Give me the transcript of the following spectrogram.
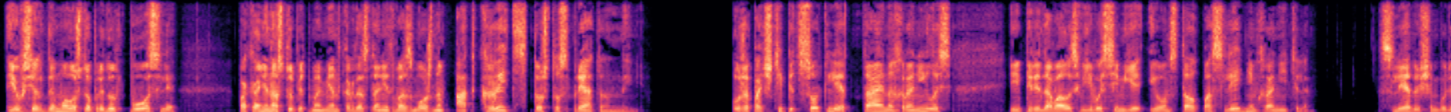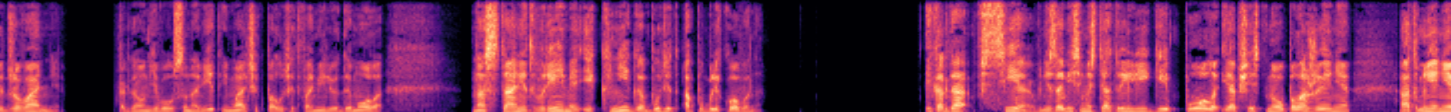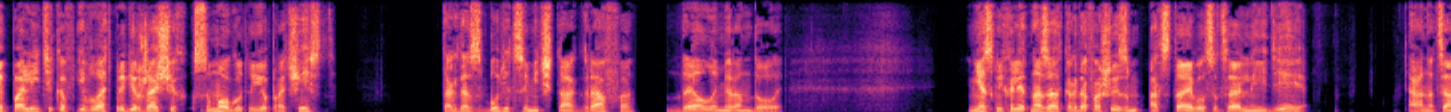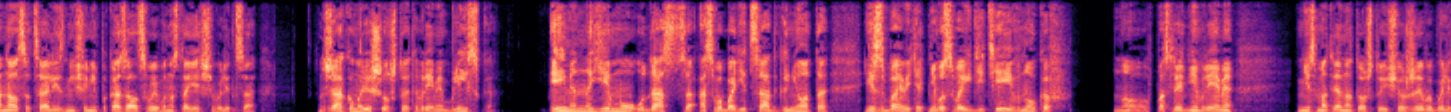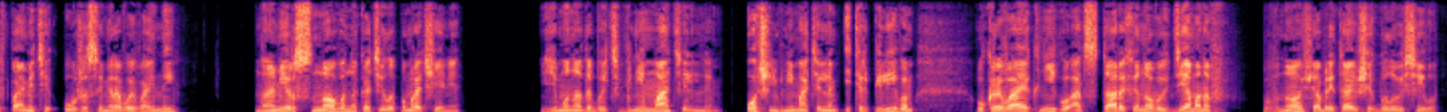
И у всех Демола, что придут после, пока не наступит момент, когда станет возможным открыть то, что спрятано ныне. Уже почти 500 лет тайна хранилась и передавалась в его семье, и он стал последним хранителем. Следующим будет Джованни, когда он его усыновит, и мальчик получит фамилию Демола. Настанет время, и книга будет опубликована. И когда все, вне зависимости от религии, пола и общественного положения, от мнения политиков и власть придержащих смогут ее прочесть, тогда сбудется мечта графа Делла Мирандолы. Несколько лет назад, когда фашизм отстаивал социальные идеи, а национал-социализм еще не показал своего настоящего лица, Джакомо решил, что это время близко, Именно ему удастся освободиться от гнета, избавить от него своих детей и внуков, но в последнее время, несмотря на то, что еще живы были в памяти ужасы мировой войны, на мир снова накатило помрачение. Ему надо быть внимательным, очень внимательным и терпеливым, укрывая книгу от старых и новых демонов, вновь обретающих былую силу.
